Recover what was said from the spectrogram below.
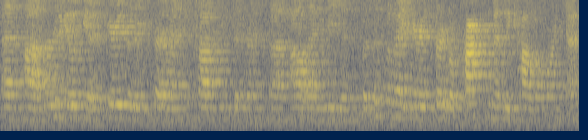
and um, we're going to be looking at a series of experiments across these different uh, regions, but this one right here is sort of approximately California.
